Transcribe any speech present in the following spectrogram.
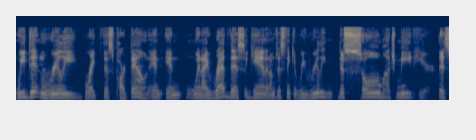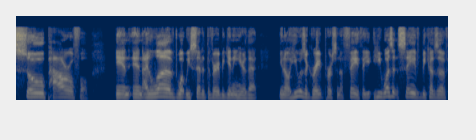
we didn't really break this part down. And and when I read this again, and I'm just thinking, we really there's so much meat here. It's so powerful, and and I loved what we said at the very beginning here that you know he was a great person of faith. He, he wasn't saved because of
